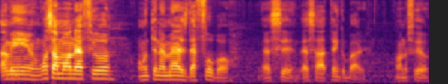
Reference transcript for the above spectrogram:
I mean, once I'm on that field, only thing that matters is that football. That's it. That's how I think about it on the field.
